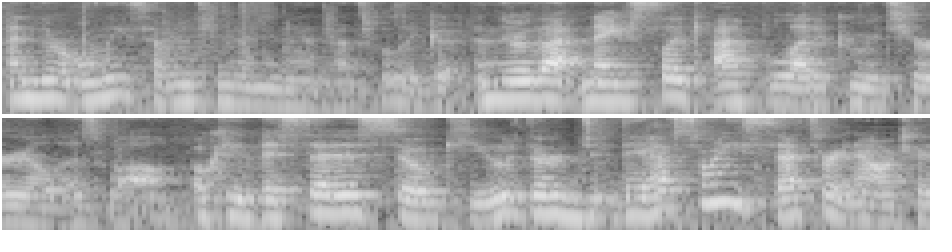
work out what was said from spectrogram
And they're only $17.99, that's really good. And they're that nice like athletic material as well. Okay, this set is so cute. They're, they have so many sets right now, which I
